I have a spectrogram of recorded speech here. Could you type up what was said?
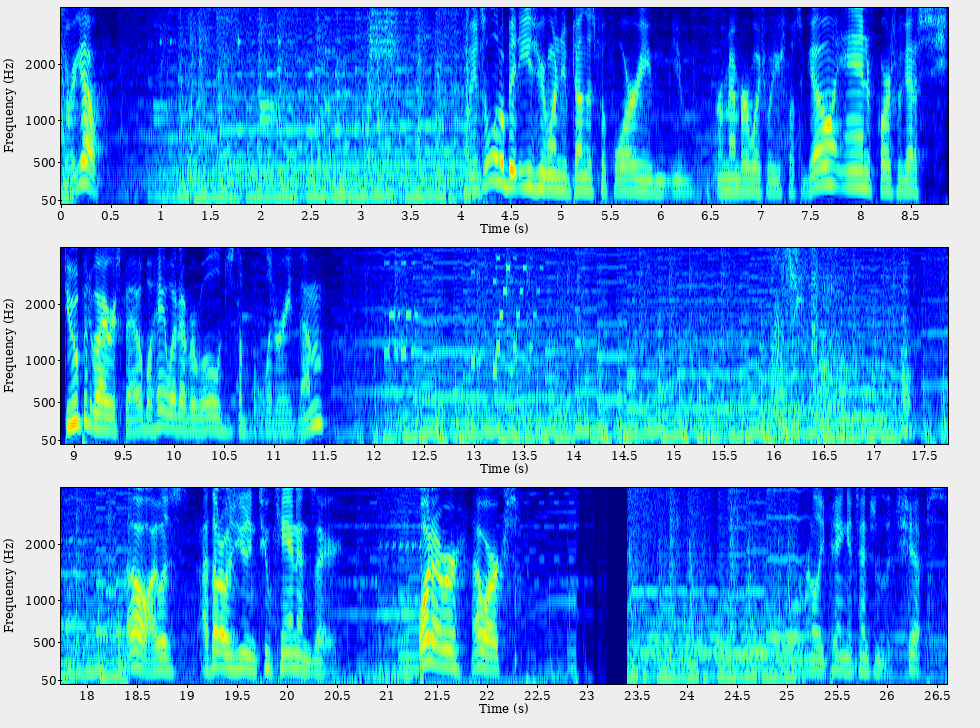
Here we go. I mean, it's a little bit easier when you've done this before. You, you remember which way you're supposed to go. And, of course, we got a stupid virus battle. But hey, whatever. We'll just obliterate them. Oh, I was... I thought I was using two cannons there. Whatever. That works. I'm really paying attention to the chips.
